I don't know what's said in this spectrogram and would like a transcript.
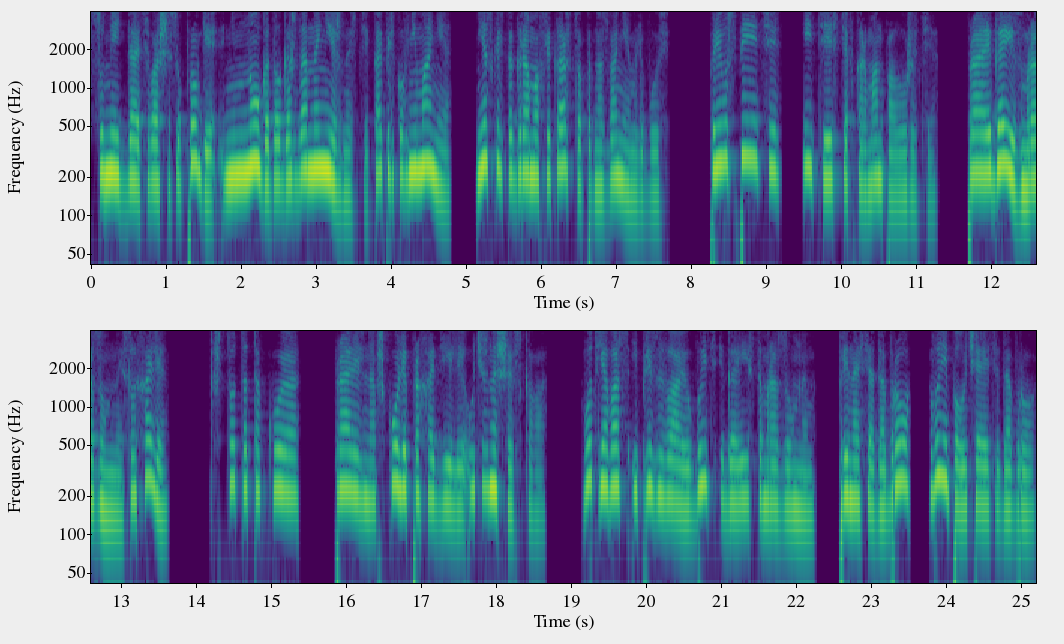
суметь дать вашей супруге немного долгожданной нежности, капельку внимания несколько граммов лекарства под названием «Любовь». Преуспеете и тестя в карман положите. Про эгоизм разумный слыхали? Что-то такое, правильно, в школе проходили, у Чернышевского. Вот я вас и призываю быть эгоистом разумным. Принося добро, вы и получаете добро.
